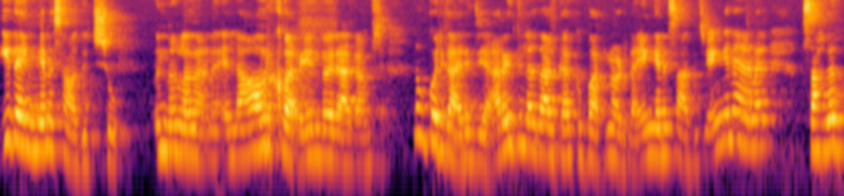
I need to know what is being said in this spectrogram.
ഇതെങ്ങനെ സാധിച്ചു എന്നുള്ളതാണ് എല്ലാവർക്കും അറിയേണ്ട ഒരു ആകാംക്ഷ. നമുക്കൊരു കാര്യം ചെയ്യാം. അറിയത്തില്ലാത്ത ആൾക്കാർക്ക് പറഞ്ഞു കൊടുക്കാം. എങ്ങനെ സാധിച്ചു? എങ്ങനെയാണ് സഹദ്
